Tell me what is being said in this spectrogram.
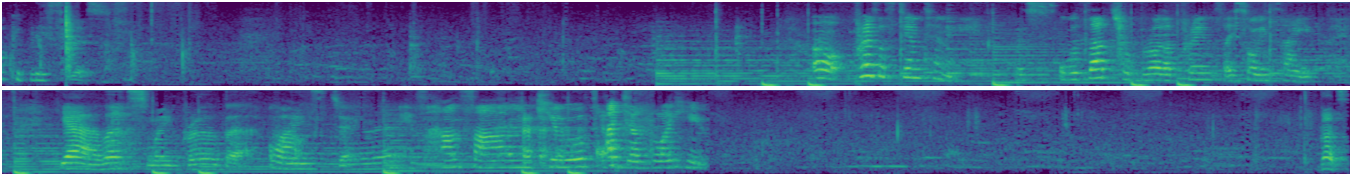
Okay, please. Yes. Oh, Princess Tiantini. Yes. Was that your brother Prince I saw inside? Yeah, that's my brother, Wow. Prince Jairus. He's handsome, cute. I just like him. Guards,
